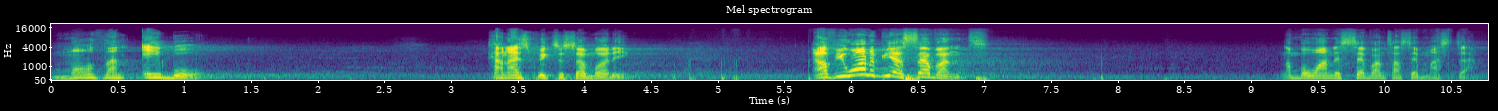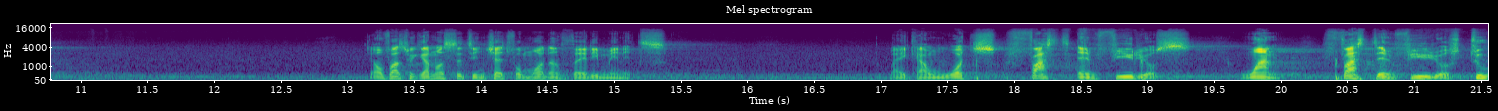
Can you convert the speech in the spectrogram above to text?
more than able. Can I speak to somebody? Now, if you want to be a servant, number one, the servant has a master. Some of us, we cannot sit in church for more than 30 minutes. You can watch Fast and Furious 1, Fast and Furious 2,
